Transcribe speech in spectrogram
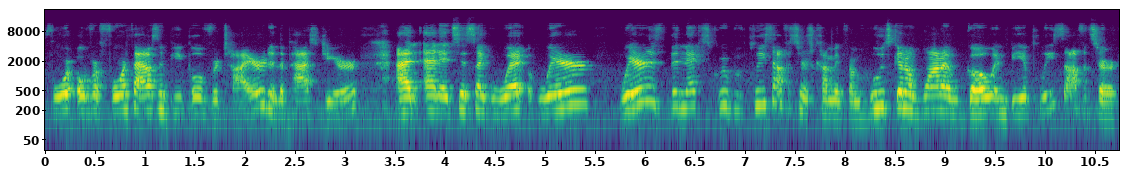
four over 4,000 people have retired in the past year. And and it's just like where where where is the next group of police officers coming from? Who's going to want to go and be a police officer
